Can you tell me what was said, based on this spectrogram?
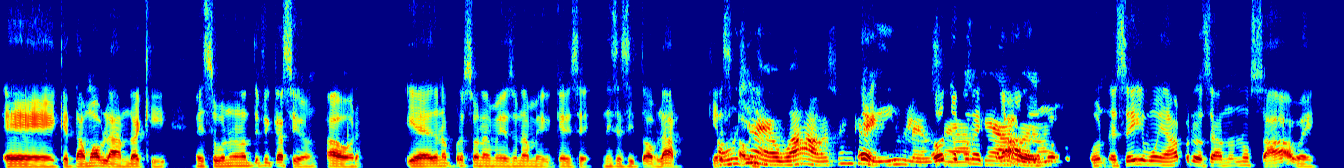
eh, que estamos hablando aquí, me sube una notificación ahora y es de una persona, me dice una amiga que dice, necesito hablar. ¿Quieres Oye, hablar? wow, eso es increíble, o todo está sea, qué conectado. uno- un- sí, muy ápero, o sea, uno no sabe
